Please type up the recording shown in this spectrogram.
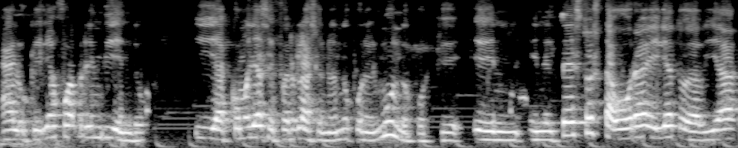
a, lo que ella fue aprendiendo y a cómo ella se fue relacionando con el mundo, porque en, en el texto hasta ahora ella todavía,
